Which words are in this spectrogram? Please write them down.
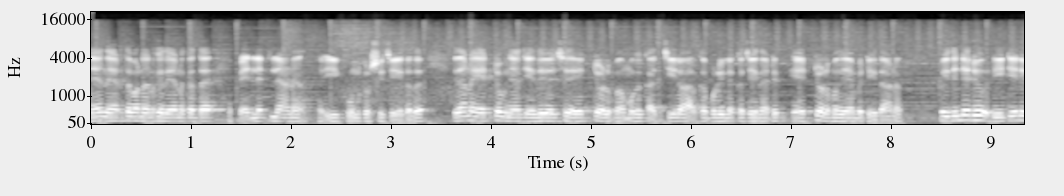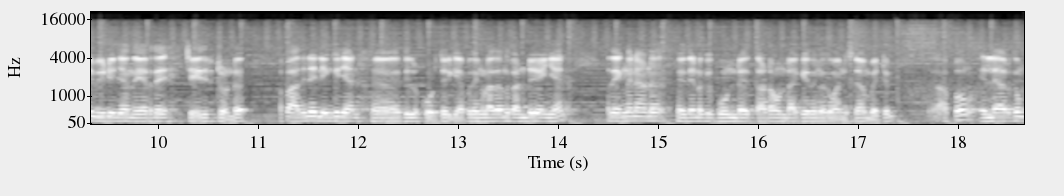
ഞാൻ നേരത്തെ പറഞ്ഞ കണക്ക് ഇത് കണക്കത്തെ പെല്ലറ്റിലാണ് ഈ കൂൺ കൃഷി ചെയ്തത്. ഇതാണ് ഏറ്റവും ഞാൻ ചെയ്ത് വെച്ച് ഏറ്റവും എളുപ്പം. നമുക്ക് കച്ചിയിലോ അറക്കപ്പൊടിയിലൊക്കെ ചെയ്യുന്നതായിട്ട് ഏറ്റവും എളുപ്പം ചെയ്യാൻ പറ്റിയ ഇതാണ്. അപ്പോൾ ഇതിന്റെ ഒരു ഡീറ്റെയിൽ വീഡിയോ ഞാൻ നേരത്തെ ചെയ്തിട്ടുണ്ട്. അപ്പോൾ അതിന്റെ ലിങ്ക് ഞാൻ ഇതിൽ കൊടുത്തിരിക്കുക അപ്പോൾ നിങ്ങളതൊന്ന് കണ്ടു കഴിഞ്ഞാൽ അതെങ്ങനെയാണ് ഇതിനൊക്കെ കൊണ്ട് തടം ഉണ്ടാക്കിയത് നിങ്ങൾക്ക് മനസ്സിലാക്കാൻ പറ്റും. അപ്പോൾ എല്ലാവർക്കും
